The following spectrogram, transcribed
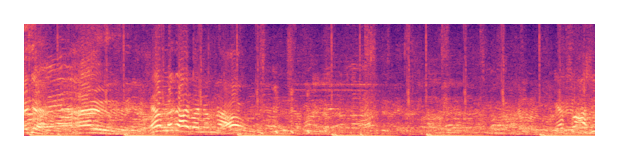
এই যে এমনি দেখাই বানাম না একশো আশি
